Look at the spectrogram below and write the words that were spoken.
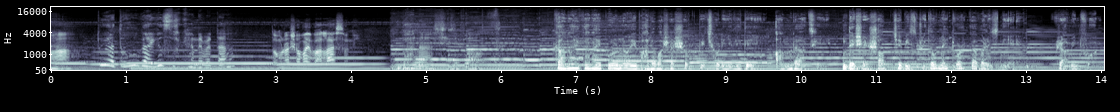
তো, তুই এত গাই গেছিস কেন বেটা? তোমরা সবাই ভালো আছো নি? ভালো আছি রে বাপ। কানায় কানায় পূর্ণ এই ভালোবাসার শক্তি ছড়িয়ে দিতেই আমরা আছি দেশের সবচেয়ে বিস্তৃত নেটওয়ার্ক কভারেজ নিয়ে গ্রামীণ ফোন।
